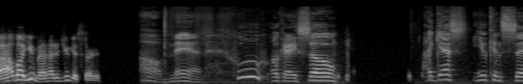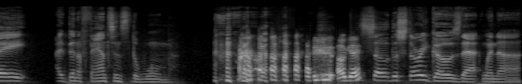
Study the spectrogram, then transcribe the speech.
Uh, how about you, man? How did you get started? Oh man. Whew. Okay, so I guess you can say I've been a fan since the womb. okay. So the story goes that when uh,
